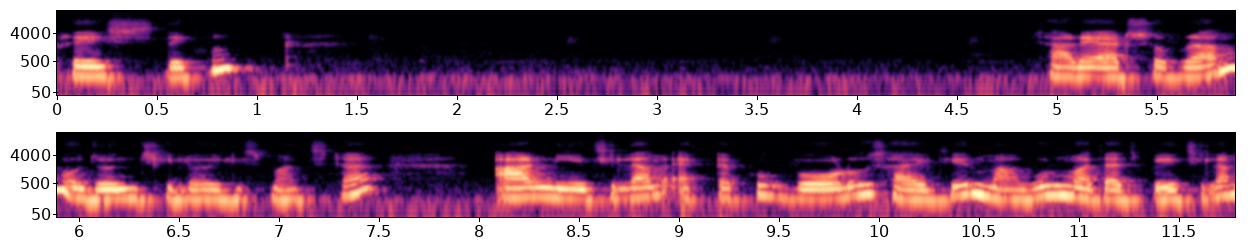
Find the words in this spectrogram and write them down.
ফ্রেশ দেখুন। সাড়ে আটশো গ্রাম ওজন ছিল ইলিশ মাছটা। আর নিয়েছিলাম একটা খুব বড় সাইজের মাগুর মাছ, আজ পেয়েছিলাম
